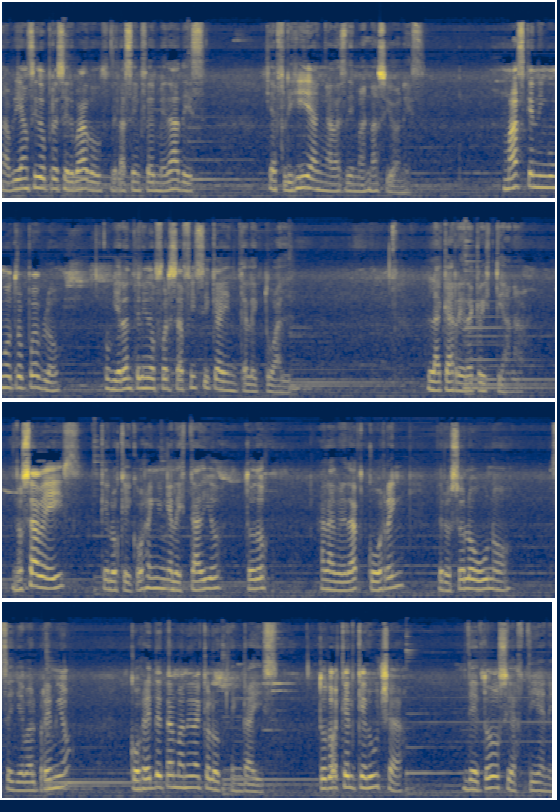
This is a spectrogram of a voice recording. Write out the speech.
habrían sido preservados de las enfermedades que afligían a las demás naciones. Más que ningún otro pueblo, hubieran tenido fuerza física e intelectual. La carrera cristiana. ¿No sabéis que los que corren en el estadio, todos a la verdad corren, pero solo uno se lleva el premio? Corred de tal manera que lo obtengáis. Todo aquel que lucha, de todo se abstiene.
